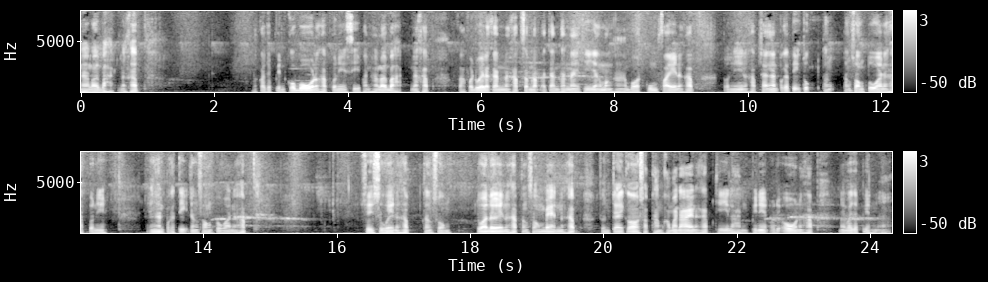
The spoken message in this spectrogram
2,500 บาทนะครับแล้วก็จะเป็นโกโบนะครับตัวนี้ 4,500 บาทนะครับ ฝากไว้ด้วยแล้วกันนะครับสำหรับอาจารย์ท่านไหนที่ยังมองหาบอร์ดคุมไฟนะครับ ตัวนี้นะครับใช้งานปกติทุกทั้งทั้งสองตัวนะครับ ตัวนี้ใช้งานปกติทั้งสองตัวนะครับ สวยๆนะครับ ทั้งสองตัวเลยนะครับ ทั้งสองแบรนด์นะครับ สนใจก็สอบถามเข้ามาได้นะครับ ที่ร้านพิเนตออดิโอนะครับไม่ว่าจะเป็นอ่า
